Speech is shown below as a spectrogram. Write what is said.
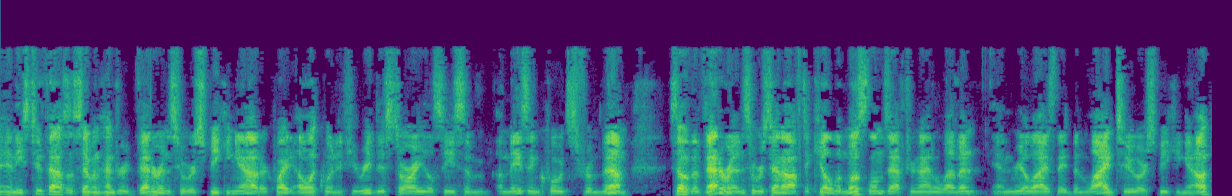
and, these 2,700 veterans who are speaking out are quite eloquent. If you read this story, you'll see some amazing quotes from them. So the veterans who were sent off to kill the Muslims after 9-11 and realized they'd been lied to are speaking out.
